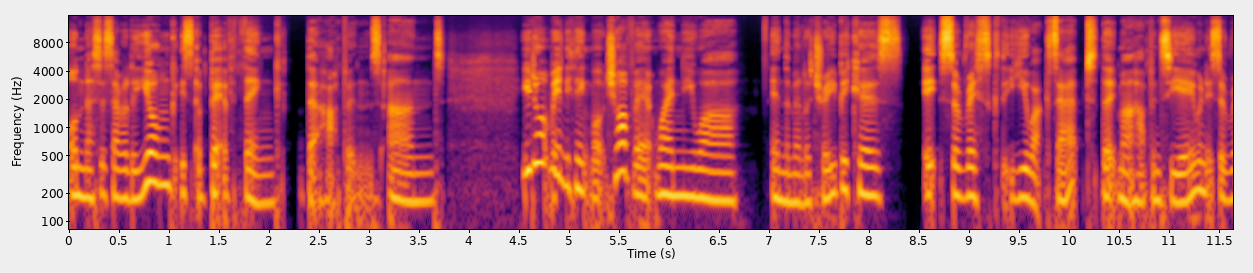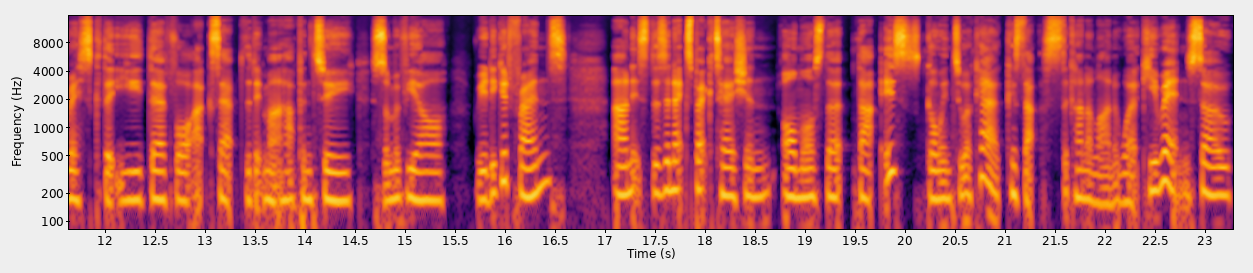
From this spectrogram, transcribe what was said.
unnecessarily young is a bit of a thing that happens. And you don't really think much of it when you are in the military because it's a risk that you accept that it might happen to you. And it's a risk that you therefore accept that it might happen to some of your really good friends. And it's there's an expectation almost that that is going to occur because that's the kind of line of work you're in. So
